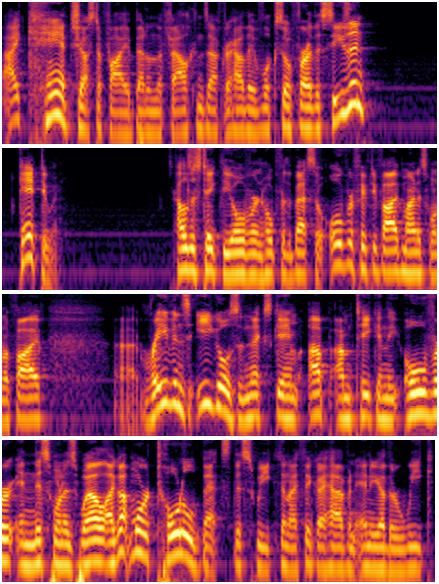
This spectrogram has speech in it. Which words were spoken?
I can't justify a bet on the Falcons after how they've looked so far this season. Can't do it. I'll just take the over and hope for the best. So over 55 minus 105. Uh, Ravens Eagles, the next game up. I'm taking the over in this one as well. I got more total bets this week than I think I have in any other week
